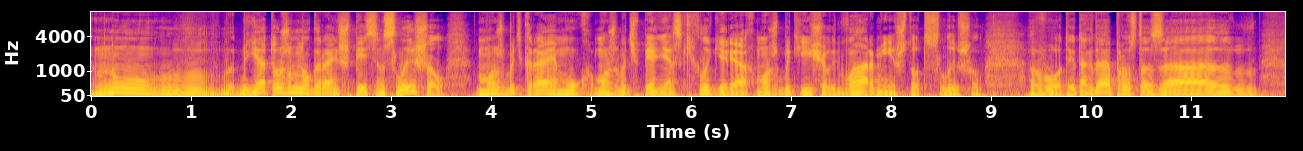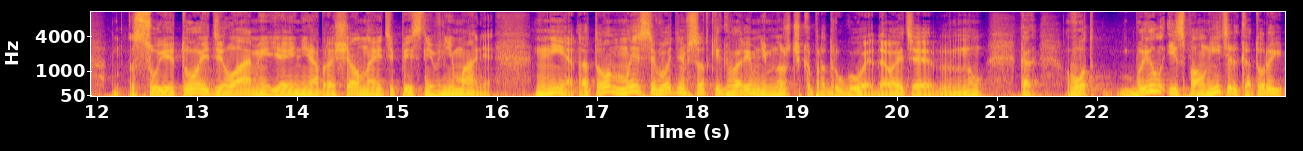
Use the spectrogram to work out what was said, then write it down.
Ну, я тоже много раньше песен слышал, может быть, краем уха, может быть, в пионерских лагерях, может быть, еще в армии что-то слышал. Вот. И тогда просто за э, суетой, делами я и не обращал на эти песни внимания. Нет, а то мы сегодня все-таки говорим немножечко про другое. Давайте, ну, как... Вот был исполнитель, который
